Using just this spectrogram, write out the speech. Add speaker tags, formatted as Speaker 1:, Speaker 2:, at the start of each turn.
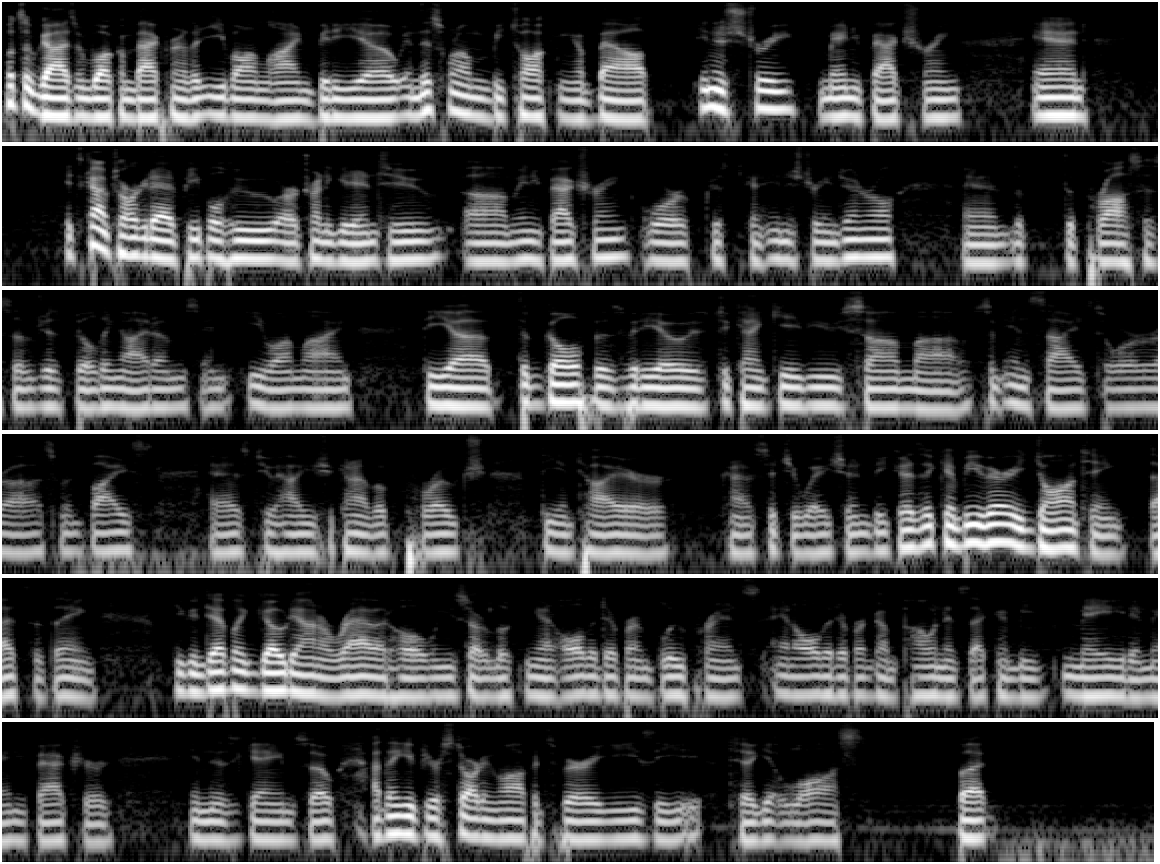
Speaker 1: What's up guys and welcome back for another EVE Online video. In this one I'm going to be talking about industry, manufacturing, and it's kind of targeted at people who are trying to get into uh, manufacturing or just kind of industry in general and the, the process of just building items in EVE Online. The, uh, the goal of this video is to kind of give you some, uh, some insights or uh, some advice as to how you should kind of approach the entire kind of situation because it can be very daunting. That's the thing you can definitely go down a rabbit hole when you start looking at all the different blueprints and all the different components that can be made and manufactured in this game. So I think if you're starting off, it's very easy to get lost. But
